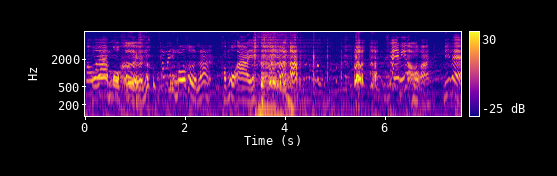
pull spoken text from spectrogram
เพราะว่าโมเขินทำไมถึงโมเขินล่ะเขาโมอายใช่อันนี้เหรอโมอายนี่แหละ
